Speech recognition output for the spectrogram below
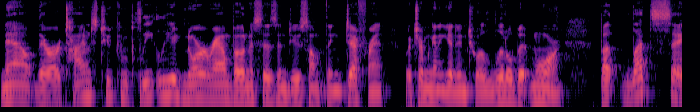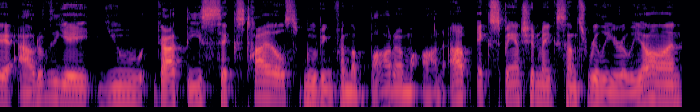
Now, there are times to completely ignore round bonuses and do something different, which I'm going to get into a little bit more. But let's say out of the eight, you got these six tiles moving from the bottom on up. Expansion makes sense really early on,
